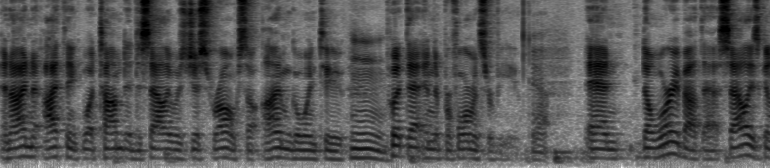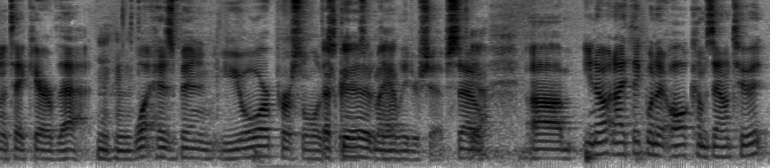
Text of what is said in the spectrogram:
and I, I think what Tom did to Sally was just wrong. So I'm going to put that in the performance review. Yeah. And don't worry about that. Sally's going to take care of that. What has been your personal experience good, with man. leadership? So, um, you know, and I think when it all comes down to it,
